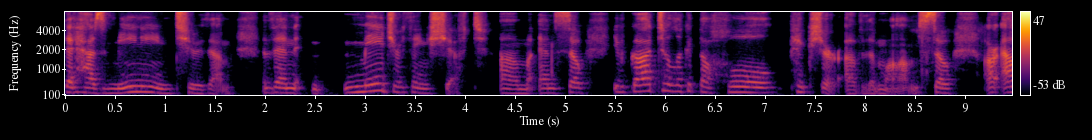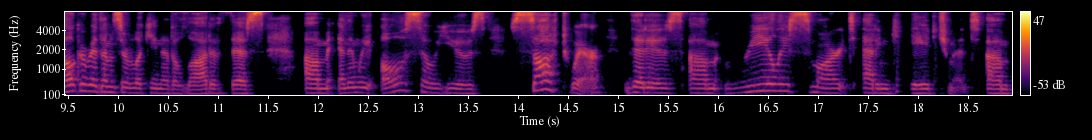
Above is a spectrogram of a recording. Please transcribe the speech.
that has meaning to them then major things shift. Um, and so you've got to look at the whole picture of the mom. So our algorithms are looking at a lot of this um, and then we also use software that is um, really smart at engagement. Um,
